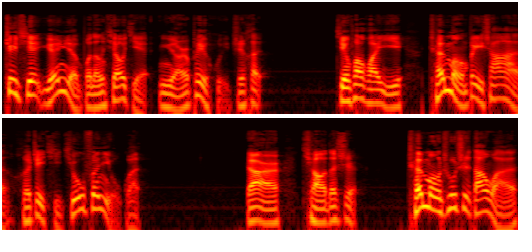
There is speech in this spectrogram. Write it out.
这些远远不能消解女儿被毁之恨。”警方怀疑陈猛被杀案和这起纠纷有关。然而，巧的是，陈猛出事当晚，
